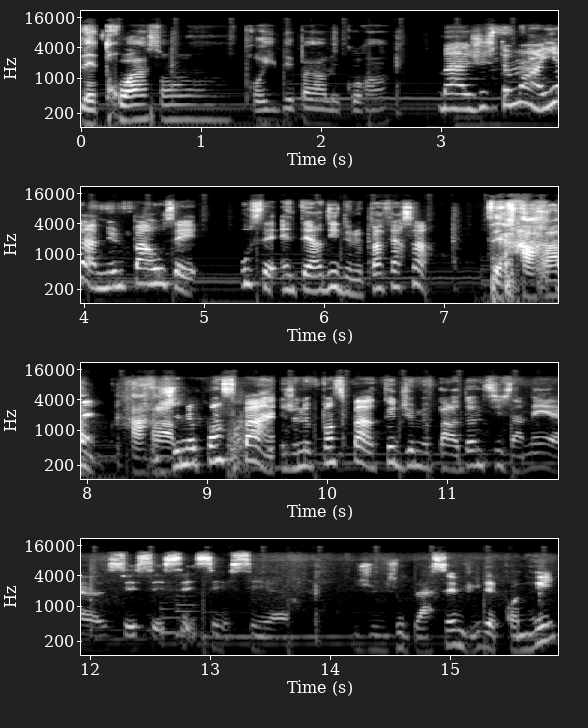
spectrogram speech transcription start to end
les trois sont prohibés par le Coran? Bah justement, il y a nulle part où c'est où c'est interdit de ne pas faire ça. C'est haram. Haram. Je ne pense pas, hein, je ne pense pas que Dieu me pardonne si jamais euh, c'est, euh, je, je blasphème, je dis des conneries.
